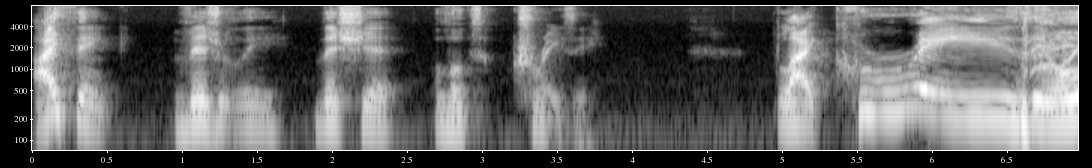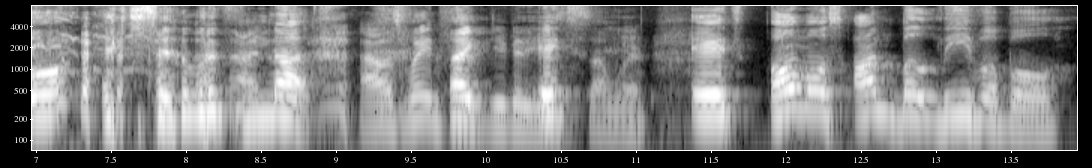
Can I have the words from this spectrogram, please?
I think visually this shit looks crazy. Like crazy, oh! it looks nuts. I was waiting for Like, you to use it's- it somewhere. It's almost unbelievable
